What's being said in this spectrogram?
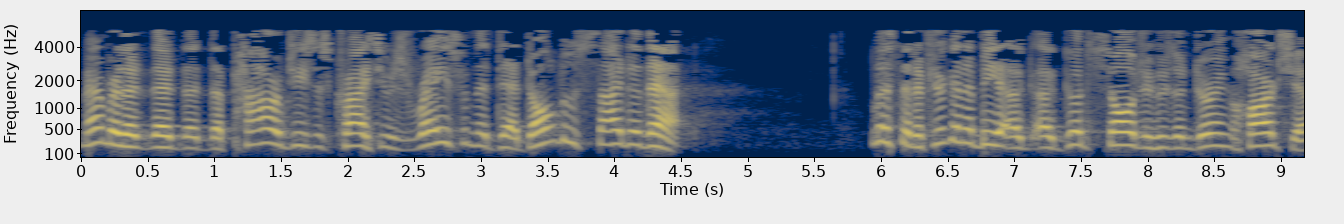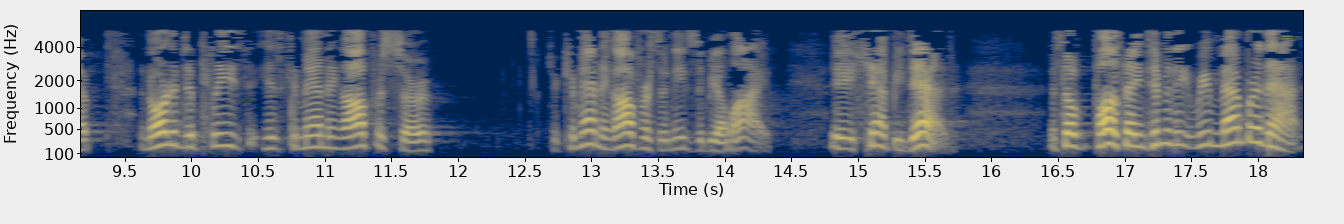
Remember that the, the, the power of Jesus Christ. He was raised from the dead. Don't lose sight of that. Listen, if you're going to be a, a good soldier who's enduring hardship, in order to please his commanding officer, the commanding officer needs to be alive. He can't be dead. And so Paul's saying, Timothy, remember that.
